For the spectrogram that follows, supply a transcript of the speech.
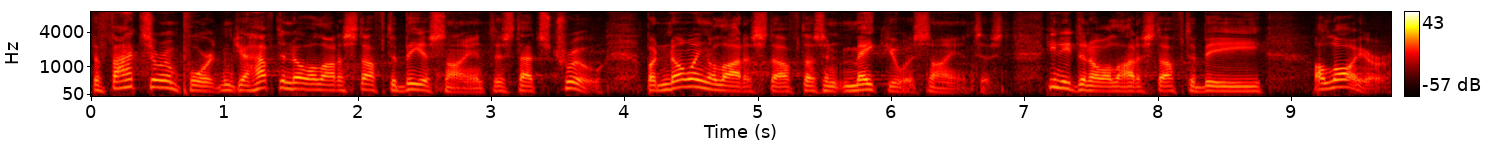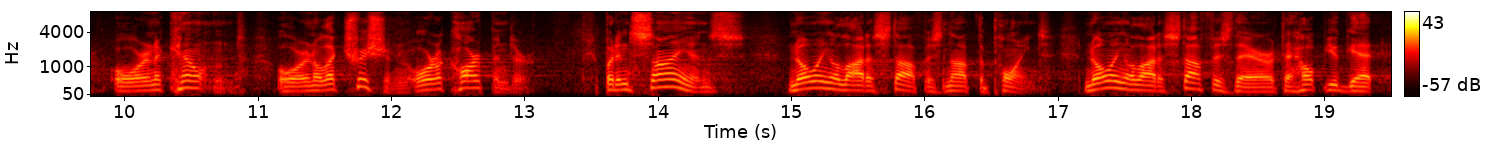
The facts are important. You have to know a lot of stuff to be a scientist, that's true. But knowing a lot of stuff doesn't make you a scientist. You need to know a lot of stuff to be a lawyer, or an accountant, or an electrician, or a carpenter. But in science, knowing a lot of stuff is not the point. Knowing a lot of stuff is there to help you get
